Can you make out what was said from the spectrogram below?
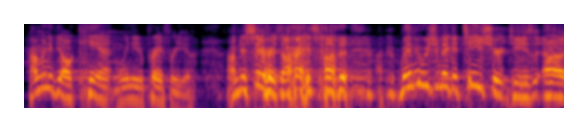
How many of y'all can't, and we need to pray for you? I'm just serious. All right, so maybe we should make a T-shirt, Jesus. Uh,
